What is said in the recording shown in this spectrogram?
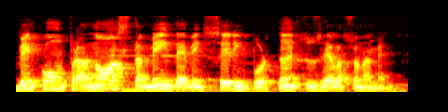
bem como para nós também devem ser importantes os relacionamentos.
